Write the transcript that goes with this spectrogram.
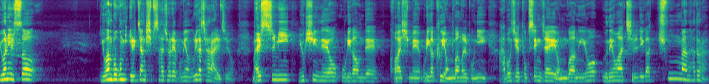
요한일서 요한복음 1장 14절에 보면 우리가 잘 알지요. 말씀이 육신이 되어 우리 가운데 거하심에 우리가 그 영광을 보니 아버지의 독생자의 영광이요 은혜와 진리가 충만하더라.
